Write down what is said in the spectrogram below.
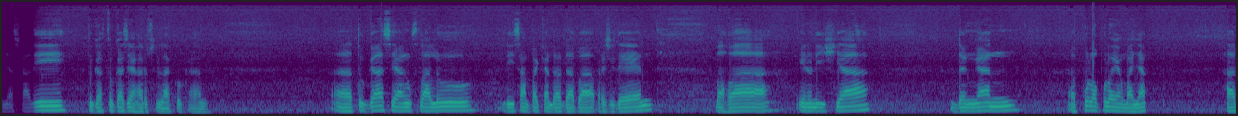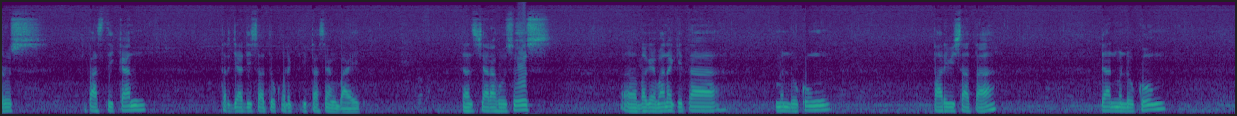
Banyak sekali tugas-tugas yang harus dilakukan. Uh, tugas yang selalu disampaikan oleh Pak Presiden bahwa Indonesia dengan uh, pulau-pulau yang banyak harus dipastikan terjadi satu konektivitas yang baik. Dan secara khusus uh, bagaimana kita mendukung pariwisata dan mendukung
